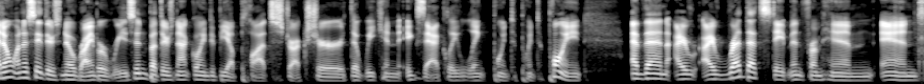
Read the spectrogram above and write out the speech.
i don't want to say there's no rhyme or reason but there's not going to be a plot structure that we can exactly link point to point to point. And then i i read that statement from him and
